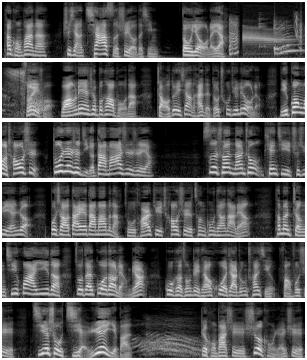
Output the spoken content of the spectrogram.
他恐怕呢是想掐死室友的心都有了呀。所以说，网恋是不靠谱的，找对象的还得多出去溜溜。你逛逛超市，多认识几个大妈试试呀。四川南充天气持续炎热，不少大爷大妈们呢组团去超市蹭空调纳凉。他们整齐划一的坐在过道两边。顾客从这条货架中穿行，仿佛是接受检阅一般。这恐怕是社恐人士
